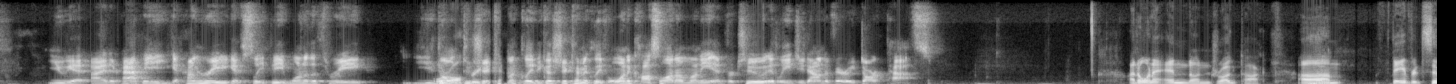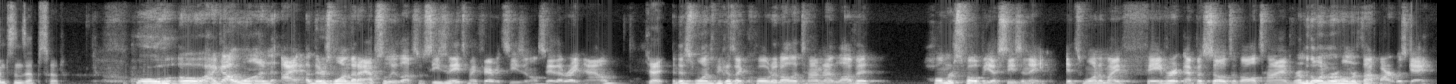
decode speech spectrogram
you get either happy, you get hungry, you get sleepy, one of the three. You or don't do three. shit chemically because shit chemically, for one, it costs a lot of money, and for two, it leads you down to very dark paths. I don't want to end on drug talk. Um, no. Favorite Simpsons episode? Ooh, oh, I got one. I there's one that I absolutely love. So season eight's my favorite season. I'll say that right now. Okay. And this one's because I quote it all the time and I love it. Homer's Phobia, season eight. It's one of my favorite episodes of all time. Remember the one where Homer thought Bart was gay?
